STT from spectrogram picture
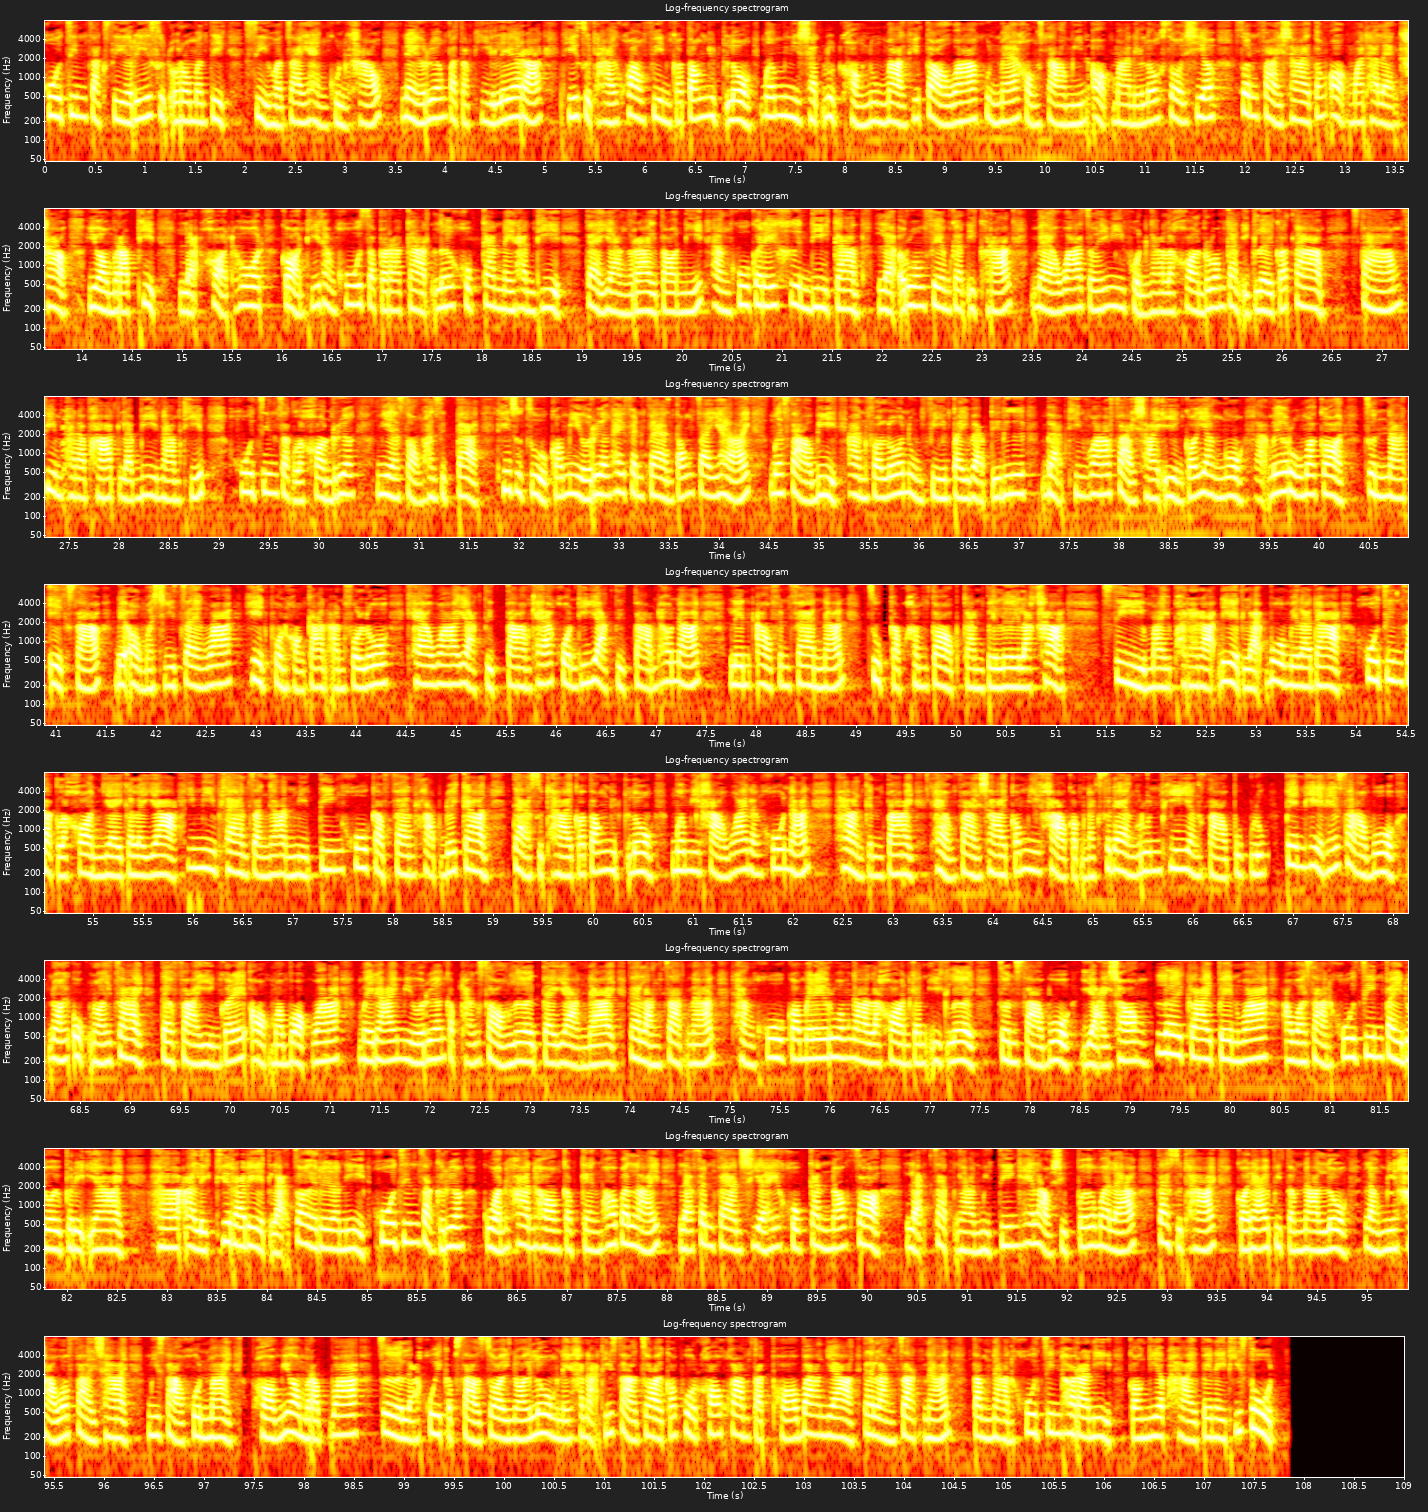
คู่จินจากซีรีส์สุดโรแมนติกสี่หัวใจแห่งคุณเขา ในเรื่องปัตภีเล่รัก ที่สุดท้ายความฟินก็ต้องหยุดลง เมื่อมีแชทหลุดของหนุ่มหมากที่ต่อว่าคุณแม่ของสาวมิ้นออกมาในโลกโซเชียลส่วนฝ่ายชายต้องออกมาแถลงข่าว ยอมรับผิด และขอโทษ ก่อนที่ทั้งคู่จะประกาศเลิกคบกันในทันที แต่อย่างไรตอนนี้ทั้งคู่ก็ได้คืนดีกัน และร่วมเฟรมกันอีกครั้ง แม้ว่าจะไม่มีผลงานละครร่วมกันอีกเลยก็ตาม 3. ฟิล์มธนพัฒน์และบีน้ำทิพย์คู่จิ้นจากละครเรื่องเมีย 2018 ที่จู่ๆก็มีเรื่องให้แฟนๆ ต้องใจหาย เมื่อสาวบีอ่านฟอลโล่หนุ่มฟิล์มไปแบบดื้อๆ แบบที่ว่าฝ่ายชายเองก็ยังงง และไม่รู้มาก่อน จนนางเอกสาวได้ออกมาชี้แจงว่าเหตุผลของการอันฟอลโล่แค่ว่าอยากติดตามแค่คนที่อยากติดตามเท่านั้น เล่นเอาแฟนๆ นั้น จุกกับคำตอบกันไปเลยละค่ะ 4. ไมพัทรเดชและโบเมลดา คู่จิ้นจากละครยายกัลยา ที่มีแพลนจะงานมีติ้งคู่กับแฟนคลับด้วยกันแต่สุดท้ายก็ต้องหยุดลง เมื่อมีข่าวว่าทั้งคู่นั้น ห่างกันไป แถมฝ่ายชายก็มีข่าวกับนักแสดงรุ่นพี่อย่างสาวปุกลุก เป็นเหตุให้สาวโบ น้อยอกน้อยใจ แต่ฝ่ายหญิงก็ได้ออกมาบอกว่าไม่ได้มีเรื่องกับทั้งสองเลยแต่อย่างใดแต่หลังจากนั้นทั้งคู่ก็ไม่ได้ร่วมงานละครกันอีกเลย จนสาวโบย้ายช่อง เลยกลายเป็นว่าอวสานคู่จิ้นไปโดยปริยายฮาอเล็กธิระเดชและจอยเรรณีคู่จิ้นจากเรื่องกวนคานทองกับแกงพ่อปลาไหลและแฟนๆเชียร์ให้คบกันนอกจอ และจัดงานมีตติ้งให้เหล่าชิปเปอร์มาแล้ว แต่สุดท้ายก็ได้ปิดตำนานลง หลังมีข่าวว่าฝ่ายชาย มีสาวคนใหม่ พร้อมยอมรับว่าเจอและคุยกับสาวจอยน้อยลง ในขณะที่สาวจอยก็โพสข้อความตัดพ้อบางอย่าง แต่หลังจากนั้นตำนานคู่จินทรณีก็เงียบหายไปในที่สุด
